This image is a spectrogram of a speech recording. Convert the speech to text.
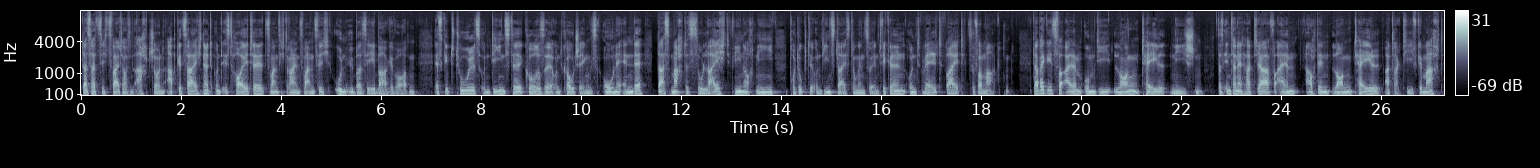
Das hat sich 2008 schon abgezeichnet und ist heute 2023 unübersehbar geworden. Es gibt Tools und Dienste, Kurse und Coachings ohne Ende. Das macht es so leicht wie noch nie, Produkte und Dienstleistungen zu entwickeln und weltweit zu vermarkten. Dabei geht es vor allem um die Long-Tail-Nischen. Das Internet hat ja vor allem auch den Long-Tail attraktiv gemacht.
